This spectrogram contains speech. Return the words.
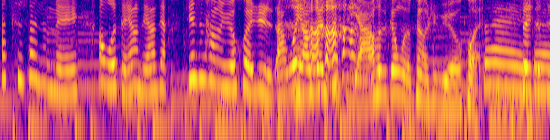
啊吃饭了没啊我怎样怎样这样，今天是他们约会日啊，我也要跟自己啊 或者跟我的朋友去约会，对，所以就是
